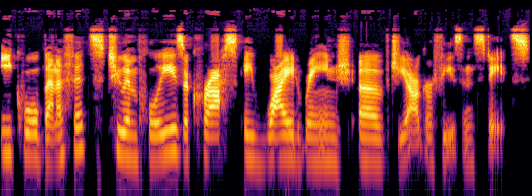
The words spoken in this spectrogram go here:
equal benefits to employees across a wide range of geographies and states.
